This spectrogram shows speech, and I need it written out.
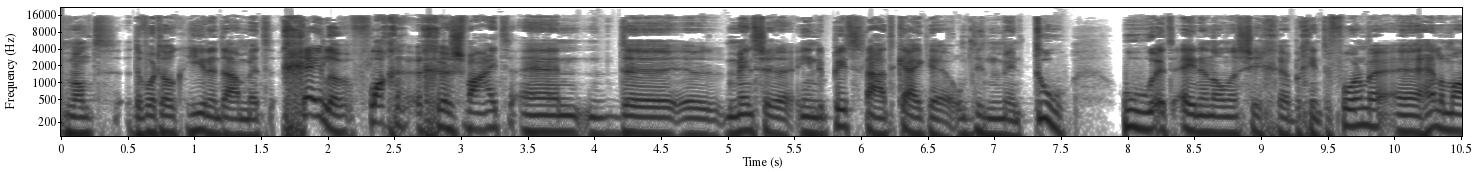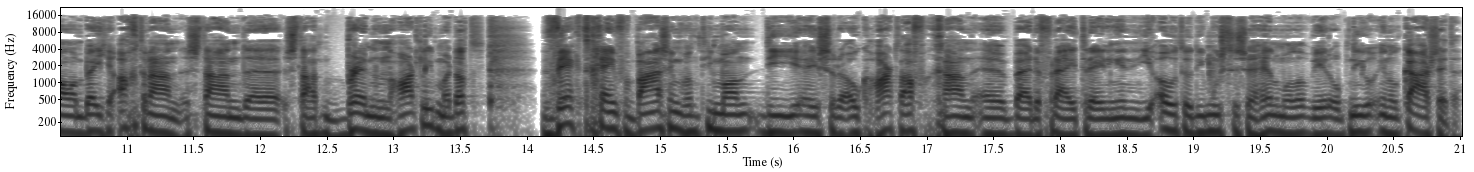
Want er wordt ook hier en daar met gele vlaggen gezwaaid. En de uh, mensen in de pitstraat kijken op dit moment toe hoe het een en ander zich uh, begint te vormen. Uh, helemaal een beetje achteraan staan staat Brandon Hartley. Maar dat wekt geen verbazing. Want die man die is er ook hard afgegaan bij de vrije training. En die auto die moesten ze helemaal weer opnieuw in elkaar zetten.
